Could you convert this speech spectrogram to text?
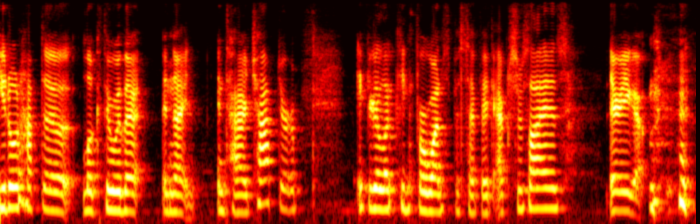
you don't have to look through the entire chapter. If you're looking for one specific exercise there you go.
